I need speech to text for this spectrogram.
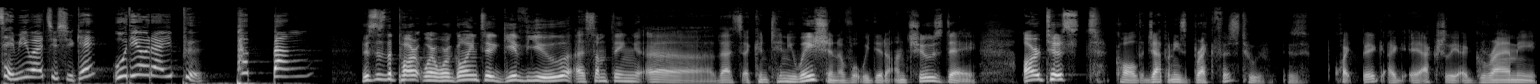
재미와 지식의 오디오 라이프 팝빵 This is the part where we're going to give you uh, something uh, that's a continuation of what we did on Tuesday. Artist called Japanese Breakfast, who is quite big, a- actually a Grammy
